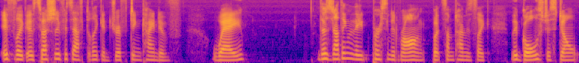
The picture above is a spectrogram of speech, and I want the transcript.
if like especially if it's after like a drifting kind of way there's nothing that the person did wrong but sometimes it's like the goals just don't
